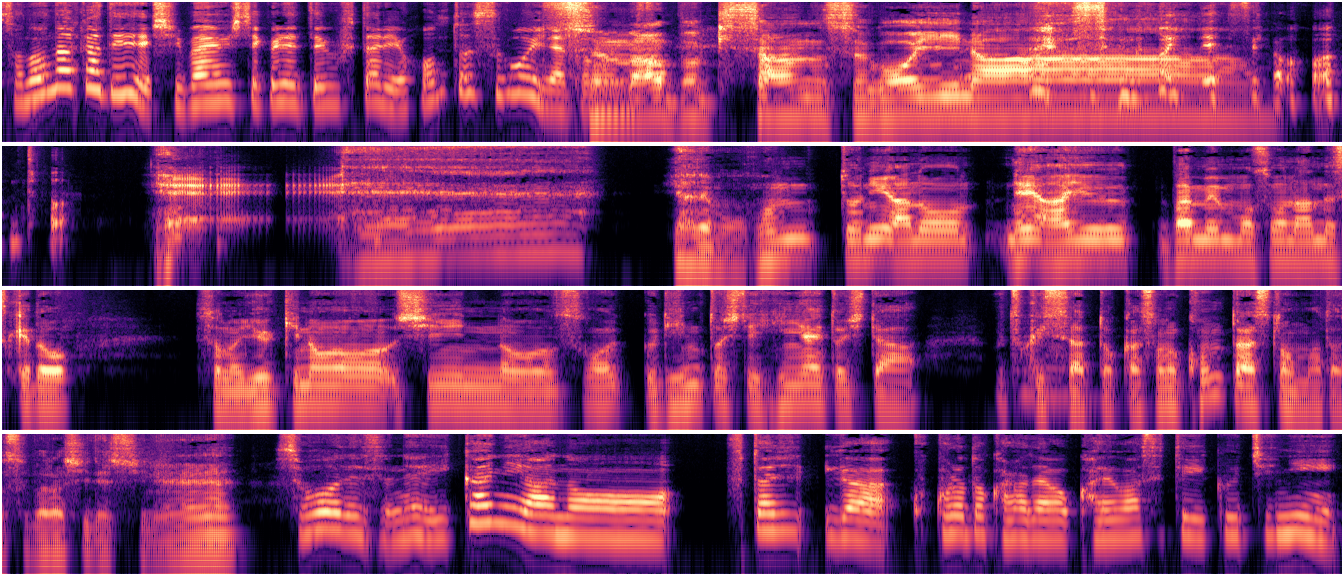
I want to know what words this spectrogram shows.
その中で芝居をしてくれてる二人、本当すごいなと思います。妻夫木さんすごいなすごいですよ、本当。へえ。いやでも本当にあのね、ああいう場面もそうなんですけど、その雪のシーンのすごく凛としてひんやりとした美しさとか、うん、そのコントラストもまた素晴らしいですしね。そうですね。いかにあの、二人が心と体を通わせていくうちに、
